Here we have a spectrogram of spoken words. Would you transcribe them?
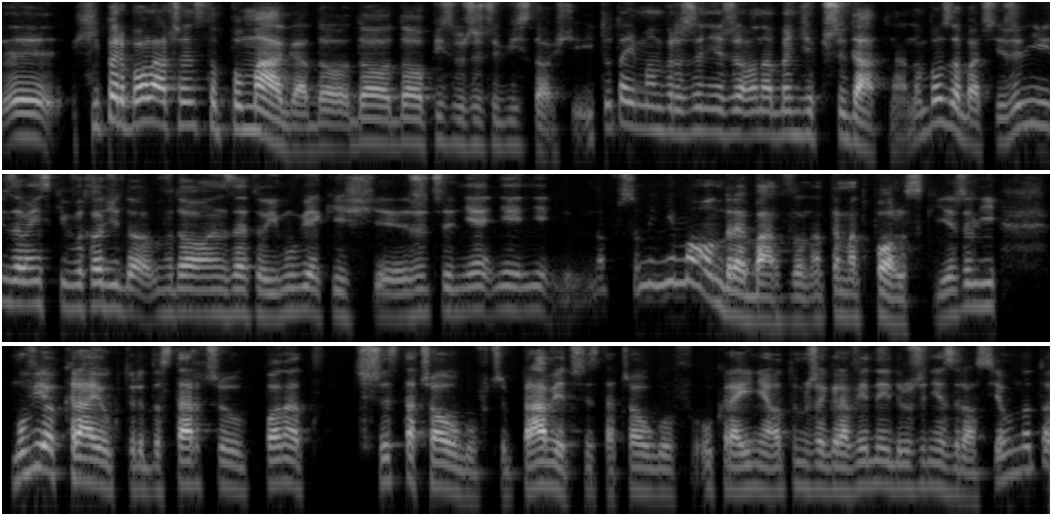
y, hiperbola często pomaga do, do, do opisu rzeczywistości. I tutaj mam wrażenie, że ona będzie przydatna. No bo zobacz, jeżeli Zełenski Kaczyński wychodzi do, do ONZ-u i mówi jakieś e, rzeczy nie, nie, nie, no w sumie niemądre bardzo na temat Polski. Jeżeli mówi o kraju, który dostarczył ponad 300 czołgów, czy prawie 300 czołgów Ukrainie o tym, że gra w jednej drużynie z Rosją, no to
